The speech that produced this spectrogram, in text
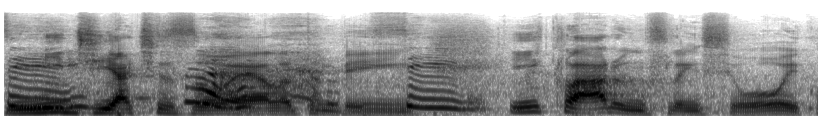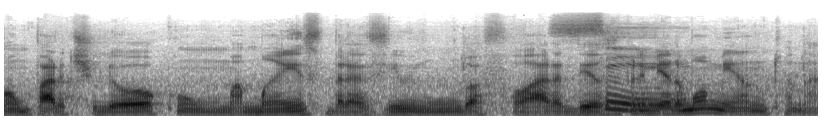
Sim. mediatizou ela também. Sim. E, claro, influenciou e compartilhou com Mamães Brasil e Mundo afora desde Sim. o primeiro momento. Né?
